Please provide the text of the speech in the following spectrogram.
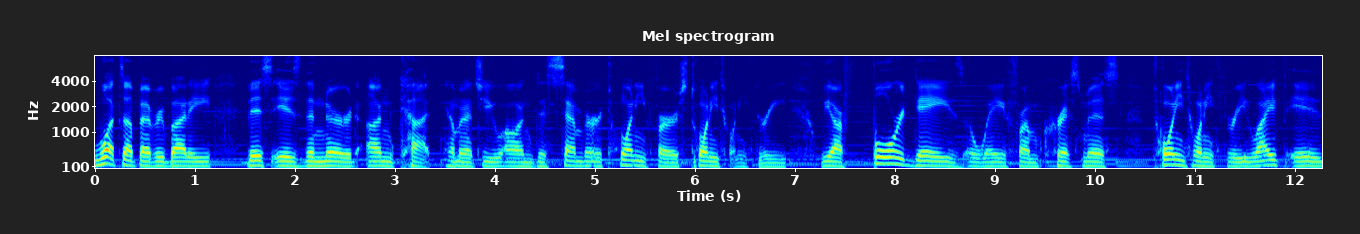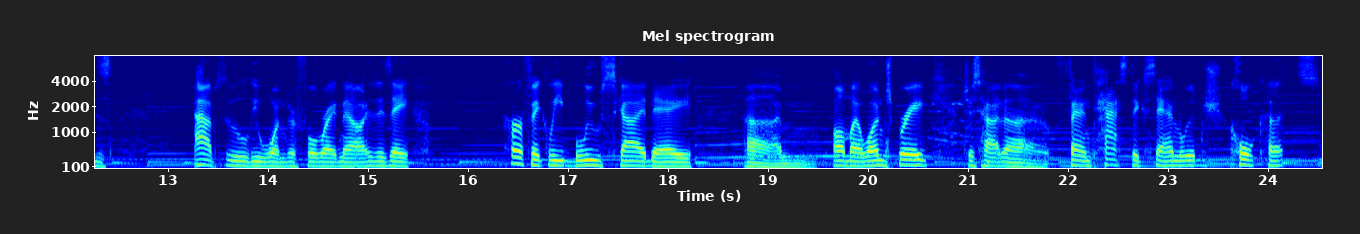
What's up, everybody? This is the Nerd Uncut coming at you on December 21st, 2023. We are four days away from Christmas 2023. Life is absolutely wonderful right now. It is a perfectly blue sky day. Um, on my lunch break, just had a fantastic sandwich, cold cuts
